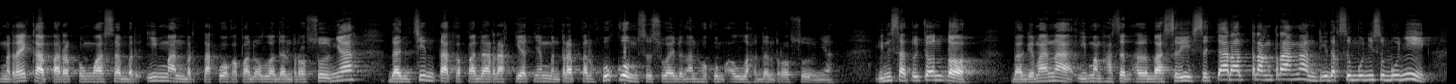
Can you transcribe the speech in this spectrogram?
mereka para penguasa beriman, bertakwa kepada Allah dan Rasulnya. Dan cinta kepada rakyatnya menerapkan hukum sesuai dengan hukum Allah dan Rasulnya. Ini satu contoh Bagaimana Imam Hasan Al-Basri secara terang-terangan tidak sembunyi-sembunyi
